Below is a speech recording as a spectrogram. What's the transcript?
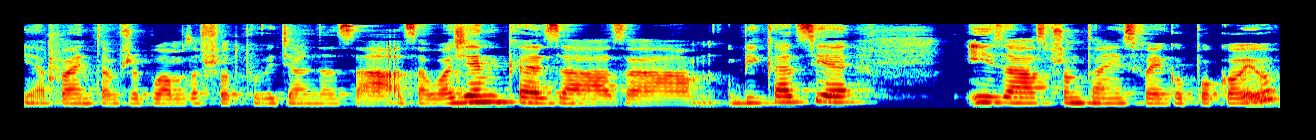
Ja pamiętam, że byłam zawsze odpowiedzialna za, za łazienkę, za, za ubikację i za sprzątanie swojego pokoju.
